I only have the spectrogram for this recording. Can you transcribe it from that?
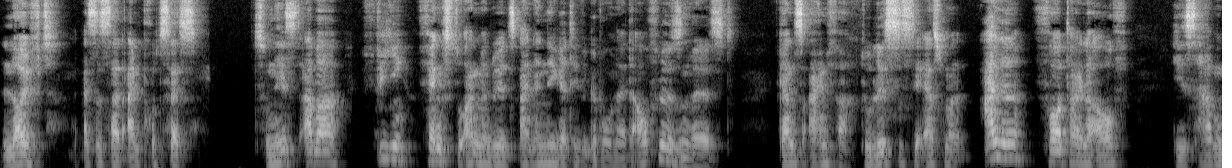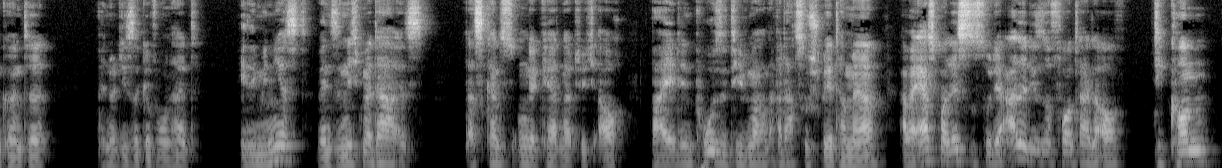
läuft. Es ist halt ein Prozess. Zunächst aber, wie fängst du an, wenn du jetzt eine negative Gewohnheit auflösen willst? Ganz einfach. Du listest dir erstmal alle Vorteile auf, die es haben könnte, wenn du diese Gewohnheit eliminierst, wenn sie nicht mehr da ist. Das kannst du umgekehrt natürlich auch bei den positiven machen, aber dazu später mehr. Aber erstmal listest du dir alle diese Vorteile auf, die kommen,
